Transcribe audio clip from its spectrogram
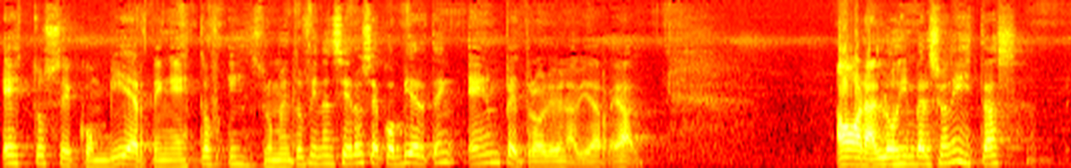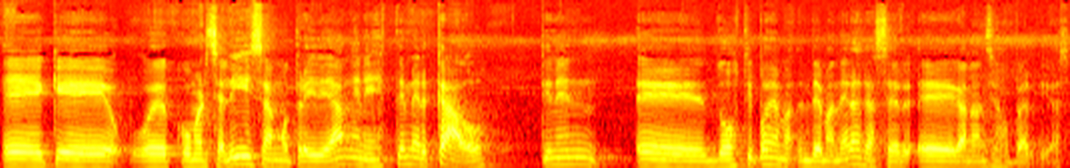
estos se convierten, estos instrumentos financieros se convierten en petróleo en la vida real. Ahora, los inversionistas eh, que eh, comercializan o tradean en este mercado tienen eh, dos tipos de, maneras de hacer ganancias o pérdidas.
